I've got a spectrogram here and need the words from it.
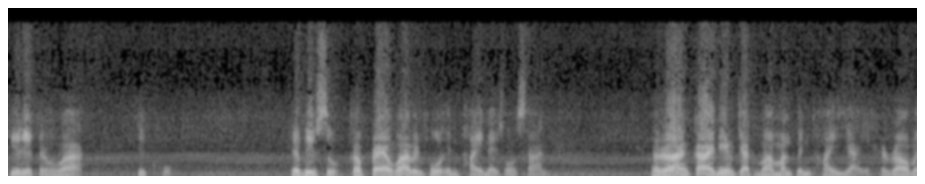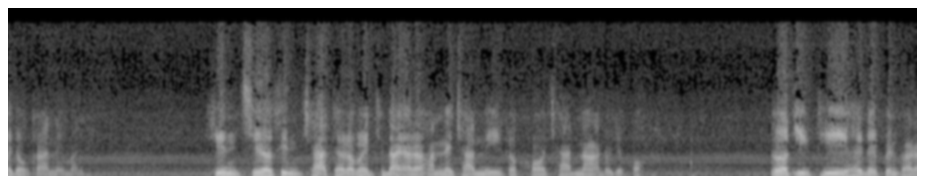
ที่เรียกกันว่าพิขุแล้วภิกษุก็แปลว่าเป็นผู้เห็นภัยในสงสาร ร่างกายนี่จัดว่ามันเป็นภัยใหญ่ เราไม่ต้องการในมันสิ้นเชื่อสิ้นชาติถ้าเราไม่ได้อรหันในชาตินี้ก็ขอชาติหน้าโดยเฉพาะ เกิดอีกทีให้ได้เป็นพระอร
